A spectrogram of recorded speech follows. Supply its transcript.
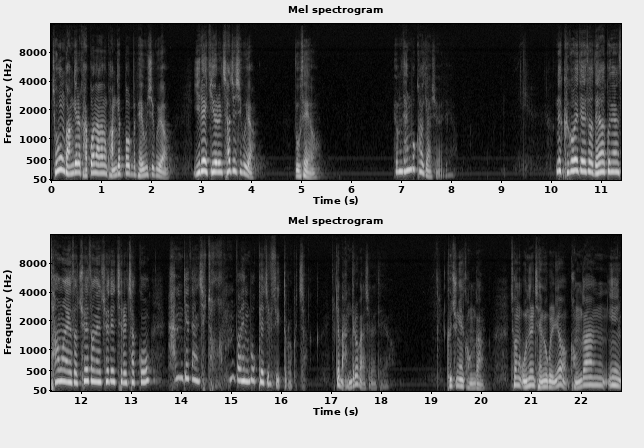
좋은 관계를 갖고 나가는 관계법을 배우시고요. 일의 기회를 찾으시고요. 노세요. 여러분들 행복하게 하셔야 돼요. 근데 그거에 대해서 내가 그냥 상황에서 최선의 최대치를 찾고 한 계단씩 좀더 행복해질 수 있도록 그렇죠. 이렇게 만들어 가셔야 돼요. 그 중에 건강. 저는 오늘 제목을요 건강이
